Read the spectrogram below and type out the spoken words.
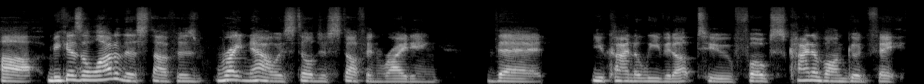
uh, because a lot of this stuff is right now is still just stuff in writing that you kind of leave it up to folks, kind of on good faith.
